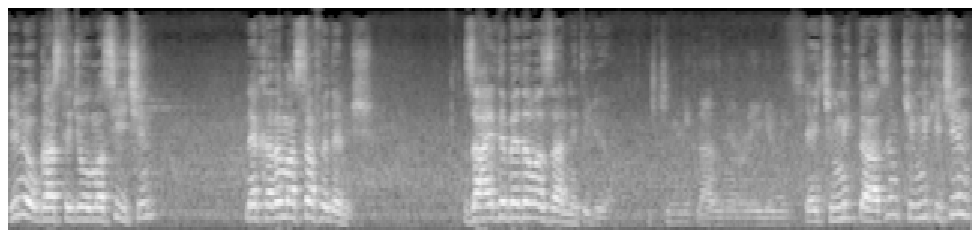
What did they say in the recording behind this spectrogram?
Değil mi? O gazeteci olması için ne kadar masraf ödemiş. Zahirde bedava zannediliyor. Kimlik lazım yani oraya girmek için. E, kimlik lazım. Kimlik için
